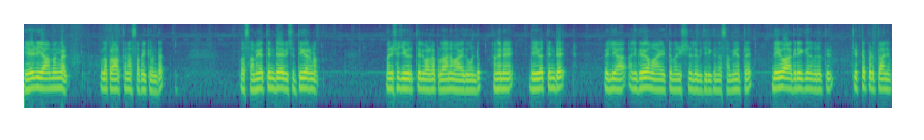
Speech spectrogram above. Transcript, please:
ഏഴ് യാമങ്ങൾ ഉള്ള പ്രാർത്ഥനാ സഭയ്ക്കുണ്ട്. അപ്പോൾ സമയത്തിന്റെ വിശുദ്ധീകരണം മനുഷ്യജീവിതത്തിൽ വളരെ പ്രധാനമായതുകൊണ്ടും അങ്ങനെ ദൈവത്തിന്റെ വലിയ അനുഗ്രഹമായിട്ട് മനുഷ്യന് ലഭിച്ചിരിക്കുന്ന സമയത്തെ ദൈവം ആഗ്രഹിക്കുന്ന വിധത്തിൽ ചിട്ടപ്പെടുത്താനും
